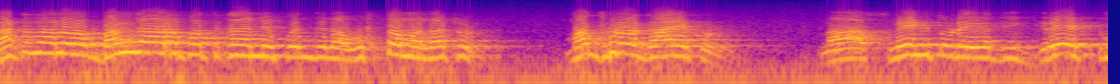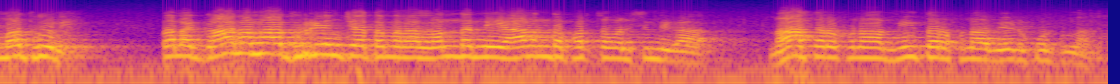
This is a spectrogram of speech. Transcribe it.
నటనలో బంగారు పథకాన్ని పొందిన ఉత్తమ నటుడు మధుర గాయకుడు. నా స్నేహితుడైన ది గ్రేట్ మధుని తన గాన మాధుర్యం చేత మనల్ని అందరినీ ఆనందపరచవలసిందిగా నా తరఫున మీ తరఫున వేడుకుంటున్నాను.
